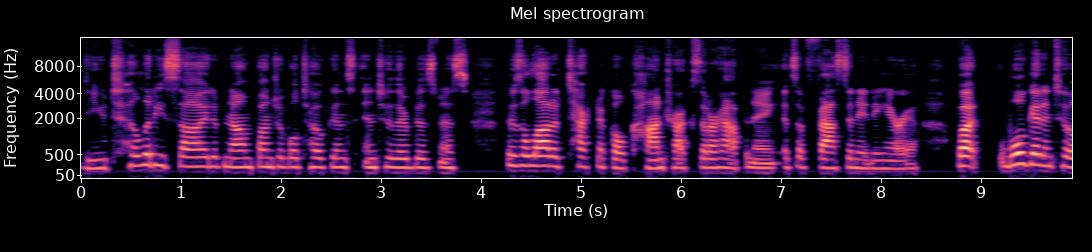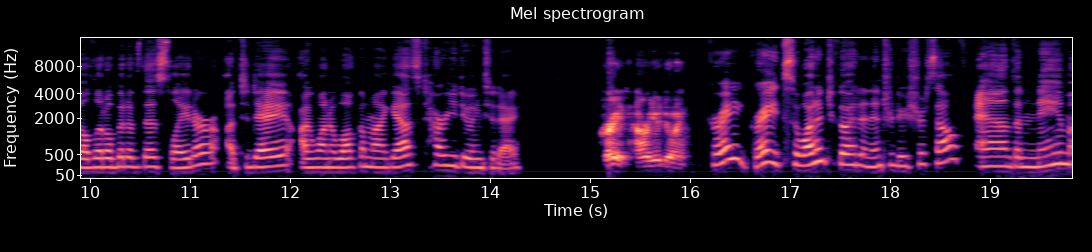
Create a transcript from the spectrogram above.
the utility side of non-fungible tokens into their business. There's a lot of technical contracts that are happening. It's a fascinating area. But we'll get into a little bit of this later. Uh, today, I want to welcome my guest. How are you doing today? Great. How are you doing? Great, great. So, why don't you go ahead and introduce yourself and the name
